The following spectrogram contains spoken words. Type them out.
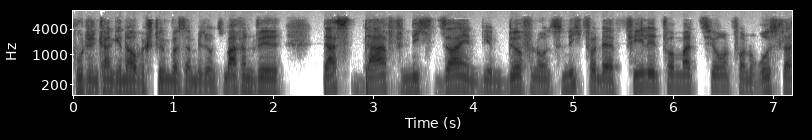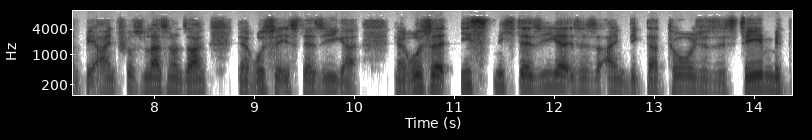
Putin kann genau bestimmen, was er mit uns machen will. Das darf nicht sein. Wir dürfen uns nicht von der Fehlinformation von Russland beeinflussen lassen und sagen, der Russe ist der Sieger. Der Russe ist nicht der Sieger. Es ist ein diktatorisches System mit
